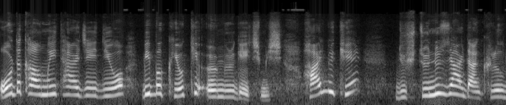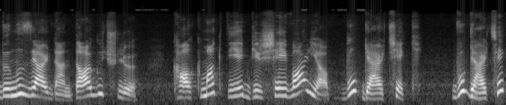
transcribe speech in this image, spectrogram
Orada kalmayı tercih ediyor. Bir bakıyor ki ömrü geçmiş. Halbuki düştüğünüz yerden, kırıldığınız yerden daha güçlü kalkmak diye bir şey var ya bu gerçek. Bu gerçek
